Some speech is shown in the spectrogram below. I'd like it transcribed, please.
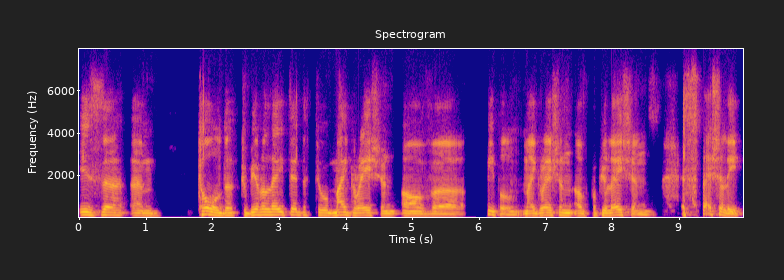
is uh, um, told to be related to migration of uh, people, migration of populations, especially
